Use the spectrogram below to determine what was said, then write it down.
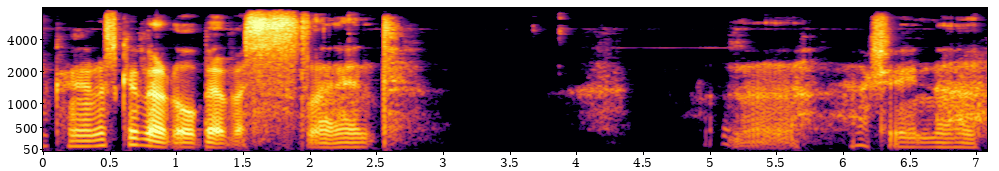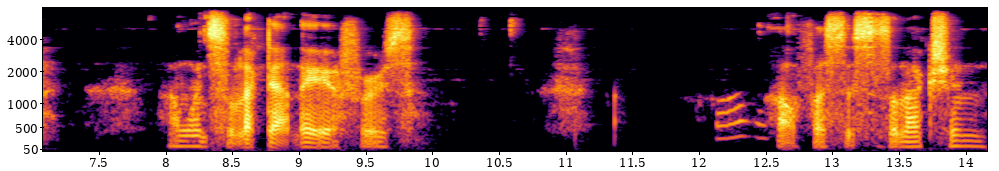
okay, let's give it a little bit of a slant. Uh, Actually, no. I want to select that layer first. Alpha to selection.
